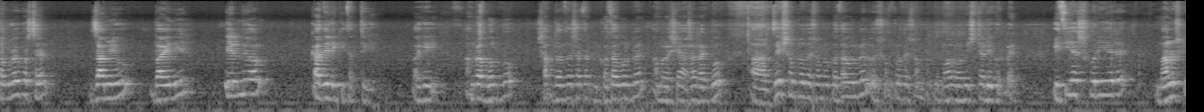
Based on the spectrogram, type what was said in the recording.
সংগ্রহ করছেন জামিউ বাহিনীর ইলমিয়ল কাদিলি কিতাব থেকে। বাকি আমরা বলব, সাবধানতার সাথে আপনি কথা বলবেন, আমরা সে আশা রাখব। আর যে সম্প্রদায় সম্পর্কে কথা বলবেন, ওই সম্প্রদায় সম্পর্কে ভালোভাবে স্টাডি করবেন। ইতিহাস করিয়ে মানুষকে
